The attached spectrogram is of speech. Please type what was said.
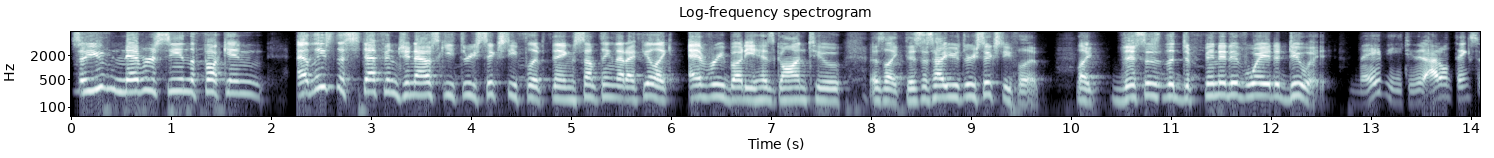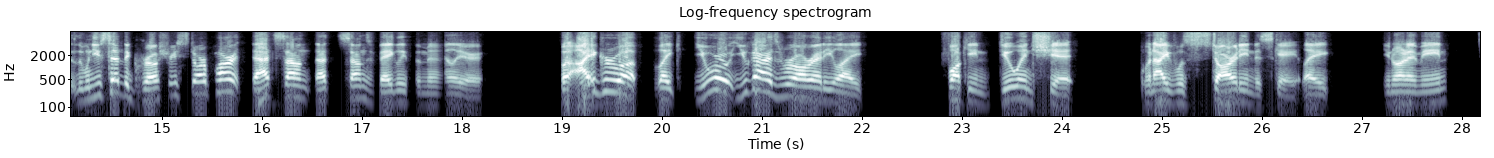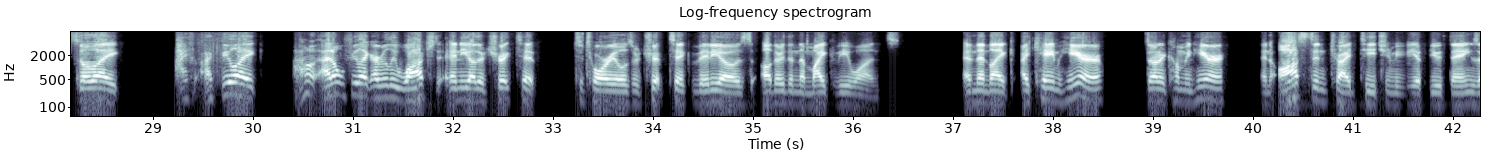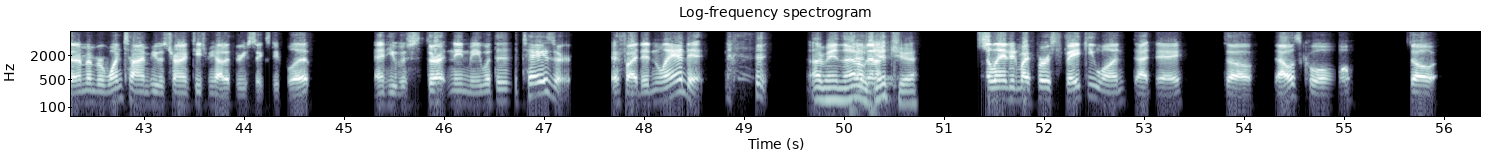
So you've never seen the fucking at least the Stefan Janoski 360 flip thing, something that I feel like everybody has gone to is like this is how you 360 flip. Like this is the definitive way to do it. Maybe, dude. I don't think so. When you said the grocery store part, that sound that sounds vaguely familiar. But I grew up like you were you guys were already like fucking doing shit when I was starting to skate. Like, you know what I mean? So like I I feel like I don't I don't feel like I really watched any other trick tip tutorials or trip tick videos other than the Mike V ones. And then like I came here, started coming here, and Austin tried teaching me a few things. And I remember one time he was trying to teach me how to 360 flip, and he was threatening me with a taser if I didn't land it. I mean, that'll get I, you. I landed my first fakey one that day, so that was cool. So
